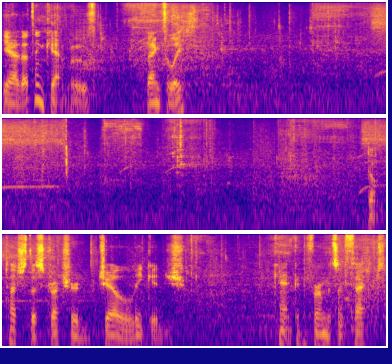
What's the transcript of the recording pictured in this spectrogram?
Yeah, that thing can't move, thankfully. Touch the structured gel leakage. Can't confirm its effect.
